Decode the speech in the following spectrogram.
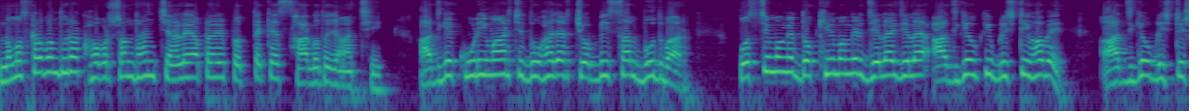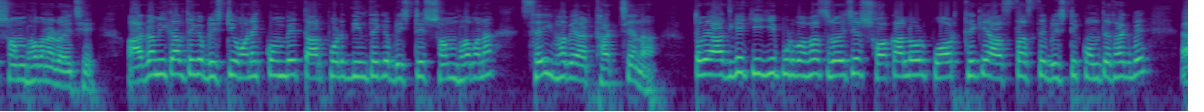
নমস্কার বন্ধুরা, খবর সন্ধান চ্যানেলে আপনাদের প্রত্যেককে স্বাগত জানাচ্ছি। আজকে কুড়ি মার্চ দু হাজার চব্বিশ সাল বুধবার। পশ্চিমবঙ্গের দক্ষিণবঙ্গের জেলায় জেলায় আজকেও কি বৃষ্টি হবে? আজকেও বৃষ্টির সম্ভাবনা রয়েছে। আগামীকাল থেকে বৃষ্টি অনেক কমবে, তারপরের দিন থেকে বৃষ্টির সম্ভাবনা সেইভাবে আর থাকছে না। তবে আজকে কি কি পূর্বাভাস রয়েছে? সকালোর পর থেকে আস্তে আস্তে বৃষ্টি কমতে থাকবে।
